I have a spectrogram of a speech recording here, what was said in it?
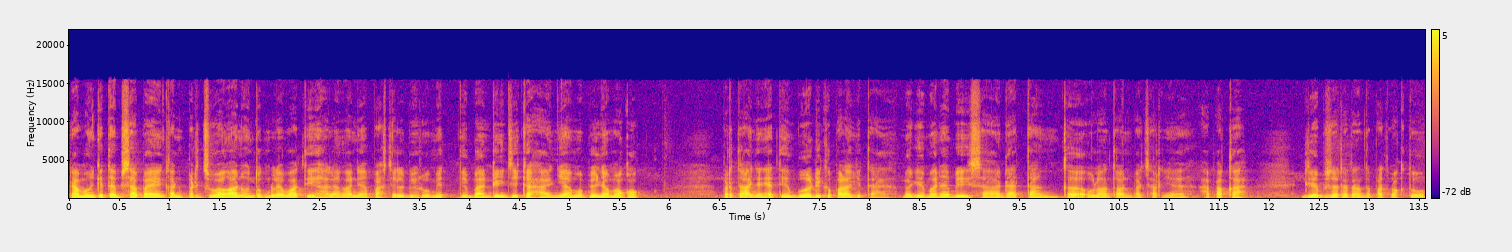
namun kita bisa bayangkan perjuangan untuk melewati halangannya pasti lebih rumit dibanding jika hanya mobilnya mogok. Pertanyaannya timbul di kepala kita, bagaimana bisa datang ke ulang tahun pacarnya? Apakah dia bisa datang tepat waktu?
